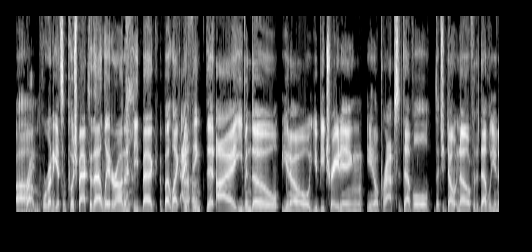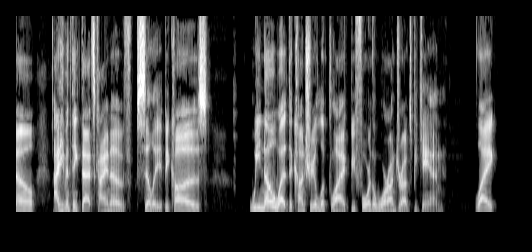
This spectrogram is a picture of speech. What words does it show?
um, right. We're going to get some pushback to that later on in the feedback, but like I uh-huh. think that I, even though you know you'd be trading, you know, perhaps the devil that you don't know for the devil you know, I'd even think that's kind of silly because we know what the country looked like before the war on drugs began. Like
